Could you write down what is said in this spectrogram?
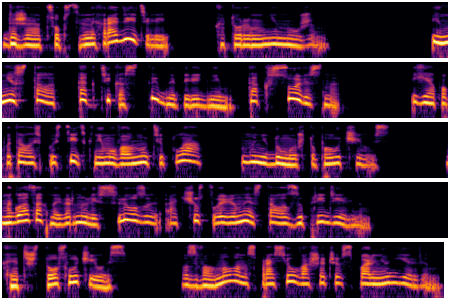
Даже от собственных родителей, которым не нужен. И мне стало так дико стыдно перед ним, так совестно. Я попыталась пустить к нему волну тепла, но не думаю, что получилось. На глазах навернулись слезы, а чувство вины стало запредельным. «Кэт, что случилось?» Взволнованно спросил вошедший в спальню Гервин.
